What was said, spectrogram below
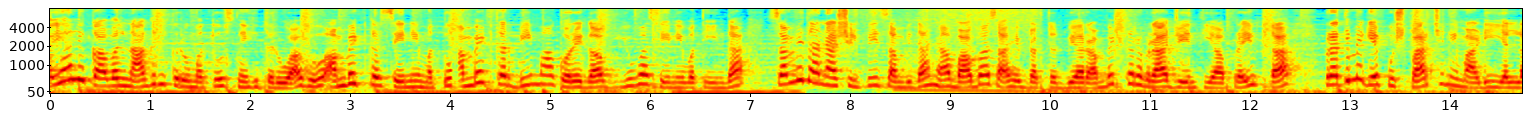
ವೈಯಾಲಿ ಕಾವಲ್ ನಾಗರಿಕರು ಮತ್ತು ಸ್ನೇಹಿತರು ಹಾಗೂ ಅಂಬೇಡ್ಕರ್ ಸೇನೆ ಮತ್ತು ಅಂಬೇಡ್ಕರ್ ಭೀಮಾ ಕೊರೆಗಾವ್ ಯುವ ಸೇನೆ ವತಿಯಿಂದ ಸಂವಿಧಾನ ಶಿಲ್ಪಿ ಸಂವಿಧಾನ Baba Saheb doctor B R Ambedkar ಅವರ ಜಯಂತಿಯ ಪ್ರಯುಕ್ತ ಪ್ರತಿಮೆಗೆ ಪುಷ್ಪಾರ್ಚನೆ ಮಾಡಿ ಎಲ್ಲ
